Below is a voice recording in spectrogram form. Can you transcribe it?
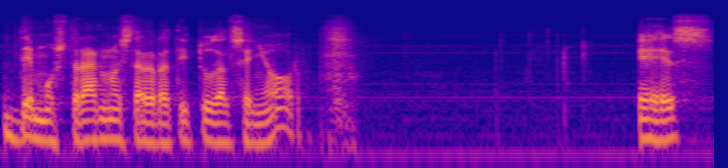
de mostrar nuestra gratitud al Señor. Es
